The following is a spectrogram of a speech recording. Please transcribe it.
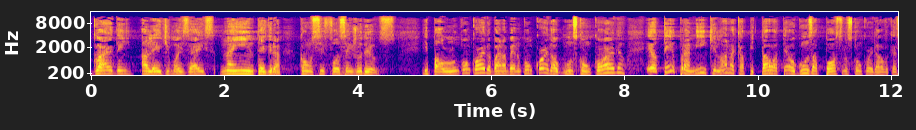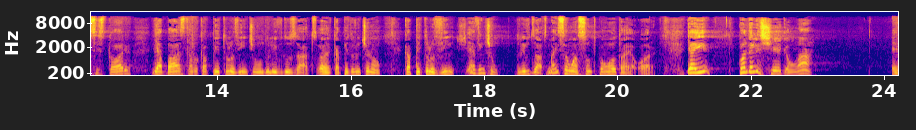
guardem a lei de Moisés na íntegra, como se fossem judeus. E Paulo não concorda, Barnabé não concorda, alguns concordam. Eu tenho para mim que lá na capital até alguns apóstolos concordavam com essa história, e a base está no capítulo 21 do livro dos Atos. Oh, capítulo 21 não, capítulo 20, é 21 do livro dos Atos, mas isso é um assunto para uma outra hora. E aí, quando eles chegam lá, é,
